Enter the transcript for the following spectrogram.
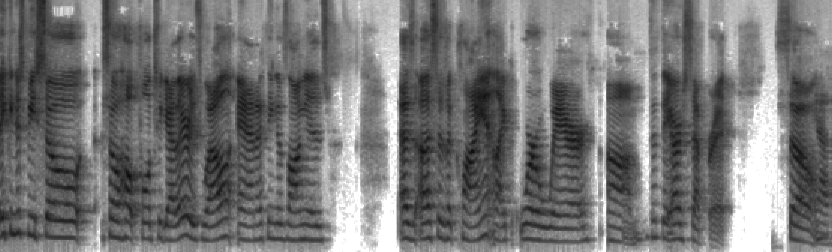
they can just be so so helpful together as well and i think as long as as us as a client like we're aware um that they are separate so yeah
